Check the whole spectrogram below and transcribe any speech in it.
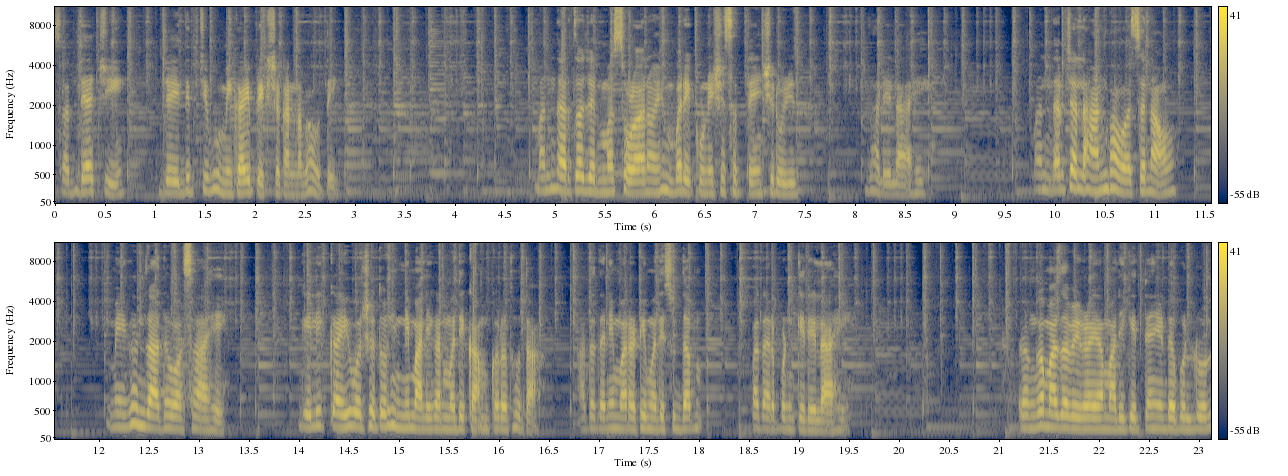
सध्याची जयदीपची भूमिकाही प्रेक्षकांना भावते. मंदारचा जन्म सोळा नोव्हेंबर एकोणीसशे सत्त्याऐंशी रोजी झालेला आहे. मंदारच्या लहान भावाचं नाव मेघन जाधव असं आहे. गेली काही वर्ष तो हिंदी मालिकांमध्ये काम करत होता. आता त्याने मराठीमध्ये सुद्धा पदार्पण केलेलं आहे. रंग माझा वेगळा या मालिकेत त्याने डबल रोल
